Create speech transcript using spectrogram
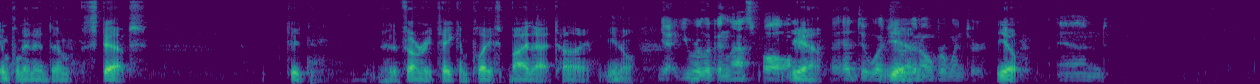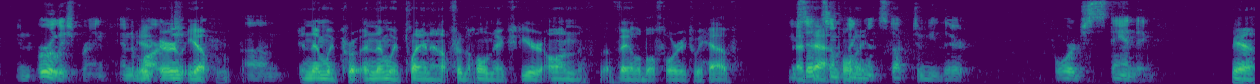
implemented them steps to, that have already taken place by that time, you know. Yeah, you were looking last fall. Yeah. Ahead to what you were Yeah. gonna overwinter, Yep. and in early spring, into Yeah, March. early- Yep, Um, and then we pro, and then we plan out for the whole next year on the available forage we have. You said something point. that stuck to me there. Forage standing. Yeah,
